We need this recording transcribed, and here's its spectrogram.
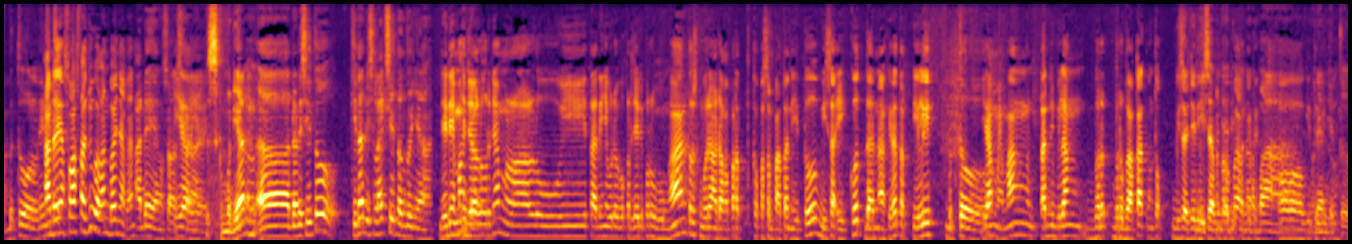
betul. Ini ada yang swasta juga kan banyak kan ada yang swasta. Iya, iya. Terus kemudian eh, dari situ kita diseleksi tentunya. Jadi emang Gitu. jalurnya melalui tadinya udah bekerja di perhubungan, terus kemudian ada kesempatan itu bisa ikut dan akhirnya terpilih Betul. yang memang tadi dibilang ber- berbakat untuk bisa jadi bisa menjadi penerbang. gitu. penerbang. Oh gitu. Kemudian gitu. gitu.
